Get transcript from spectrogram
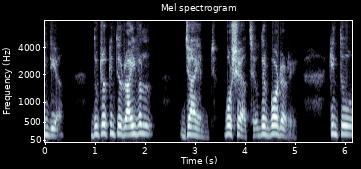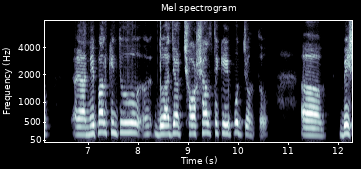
ইন্ডিয়া দুটো কিন্তু রাইভাল জায়েন্ট বসে আছে ওদের বর্ডারে কিন্তু নেপাল কিন্তু দু সাল থেকে এ পর্যন্ত বেশ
